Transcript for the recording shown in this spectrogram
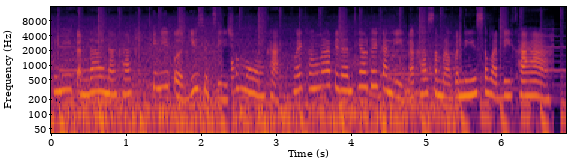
ที่นี่กันได้นะคะ ที่นี่เปิด 24 ชั่วโมงค่ะ ไว้ครั้งหน้าไปเดินเที่ยวด้วยกันอีกนะคะสำหรับวันนี้ สวัสดีค่ะ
